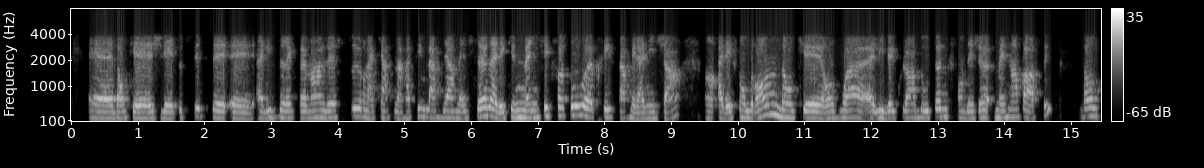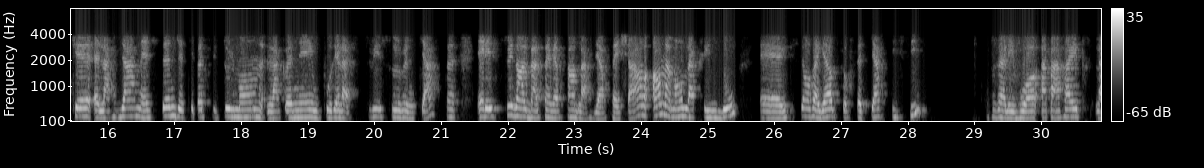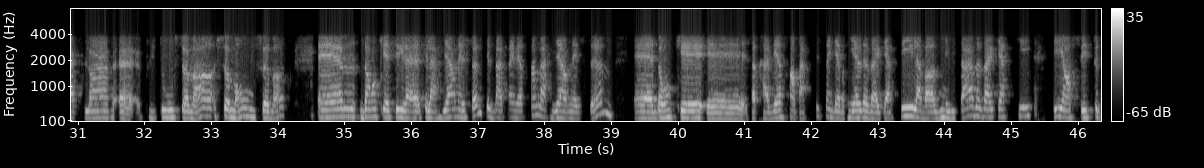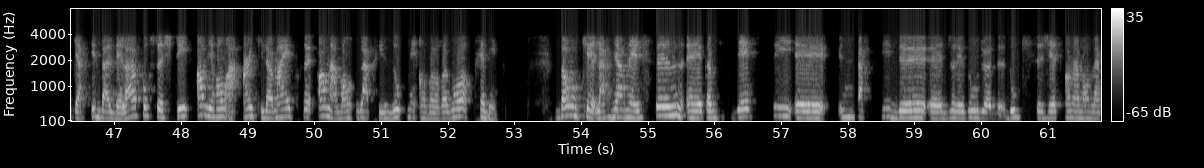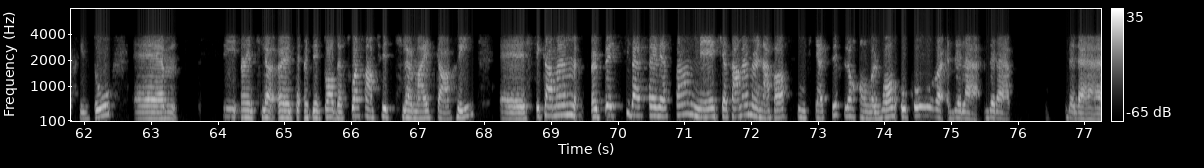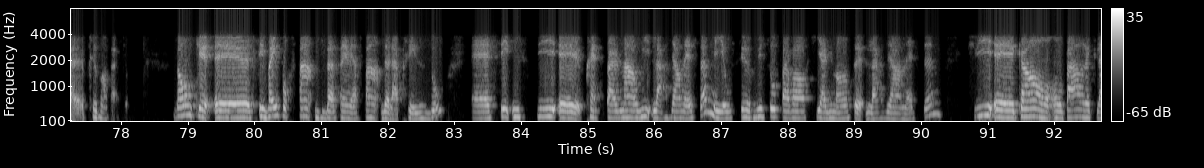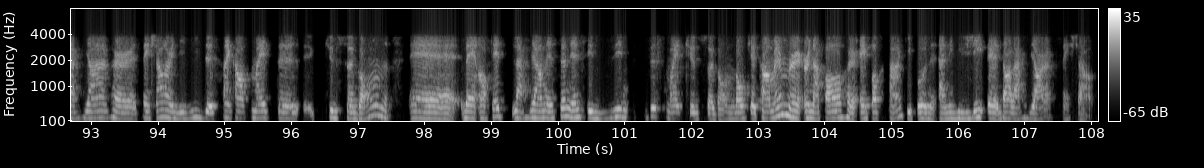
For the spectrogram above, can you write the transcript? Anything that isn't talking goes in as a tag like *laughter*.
donc, je vais tout de suite aller directement là, sur la carte narrative de la rivière Nelson avec une magnifique photo prise par Mélanie Jean avec son drone. Donc, euh, on voit euh, les belles couleurs d'automne qui sont déjà maintenant passées. Donc, euh, la rivière Nelson, je ne sais pas si tout le monde la connaît ou pourrait la situer sur une carte. Elle est située dans le bassin versant de la rivière Saint-Charles, en amont de la prise d'eau. si on regarde sur cette carte ici, vous allez voir apparaître la couleur plutôt saumon ou saumâtre. donc, c'est la, rivière Nelson, c'est le bassin versant de la rivière Nelson. Euh, donc, euh, euh, ça traverse en partie Saint-Gabriel de Valcartier, la base militaire de Valcartier et ensuite tout le quartier de val pour se jeter environ à un kilomètre en amont de la prise d'eau, mais on va le revoir très bientôt. Donc, la rivière Nelson, comme je disais, c'est une partie de, du réseau d'eau qui se jette en amont de la prise d'eau. c'est un, un, un, territoire de 68 kilomètres carrés. Euh, c'est quand même un petit bassin versant, mais qui a quand même un apport significatif. Là, on va le voir au cours de la, présentation. Donc, euh, c'est 20% du bassin versant de la prise d'eau. Euh, c'est aussi principalement, oui, la rivière Nelson, mais il y a aussi le ruisseau Favard qui alimente la rivière Nelson. Puis, quand on, parle que la rivière Saint-Charles a un débit de 50 mètres cubes secondes, euh, ben, en fait, la rivière Nelson, elle, c'est 10, 10 mètres cubes seconde. Donc, il y a quand même un, apport euh, important qui n'est pas à négliger euh, dans la rivière Saint-Charles.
